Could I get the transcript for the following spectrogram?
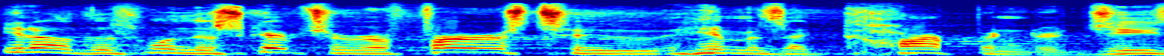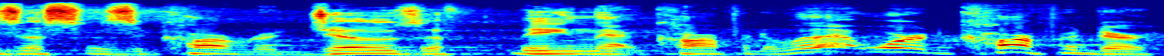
you know, this, when the scripture refers to him as a carpenter, Jesus as a carpenter, Joseph being that carpenter, well, that word carpenter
